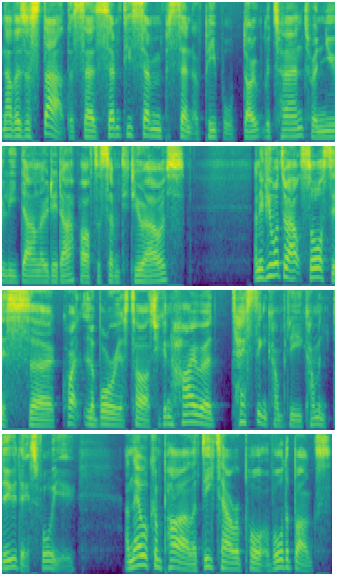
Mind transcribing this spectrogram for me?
Now, there's a stat that says 77% of people don't return to a newly downloaded app after 72 hours. And if you want to outsource this uh, quite laborious task, you can hire a testing company to come and do this for you. And they will compile a detailed report of all the bugs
